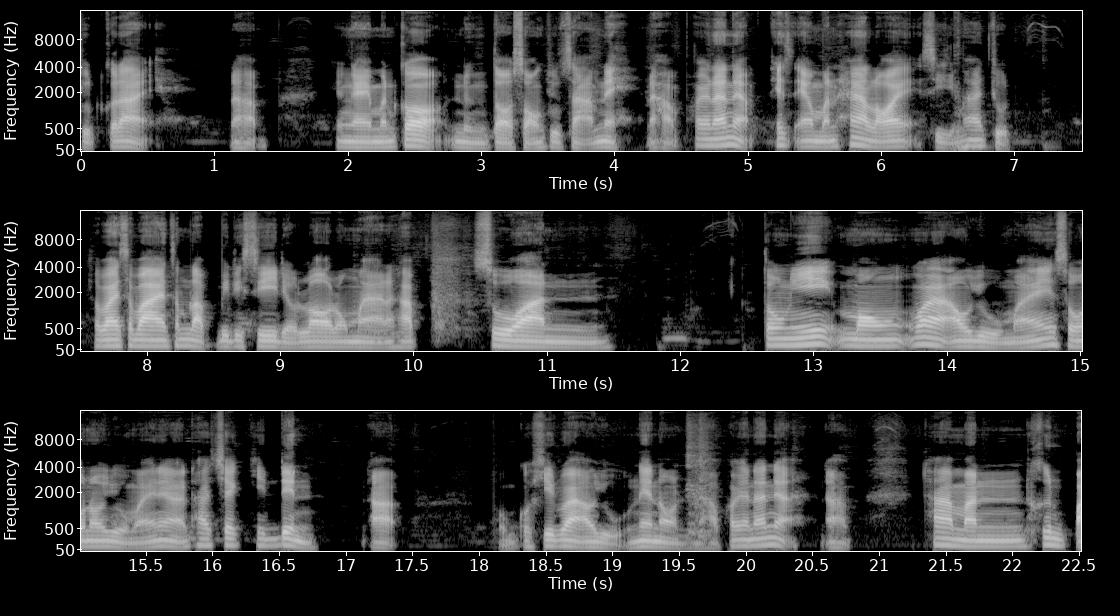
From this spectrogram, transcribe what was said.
จุดก็ได้นะครับ ยังไงมันก็ 1 ต่อ 2.3 เนี่ยนะครับ เพราะฉะนั้นเนี่ย SL มัน 545 จุด สบายๆสำหรับ BTC เดี๋ยวรอลงมานะครับ ส่วนตรงนี้มองว่าเอาอยู่ไหมโซนเอาอยู่ไหมเนี่ย ถ้าเช็ค hidden อะ ผมก็คิดว่าเอาอยู่แน่นอนนะครับ เพราะฉะนั้นเนี่ยนะครับ ถ้ามันขึ้นไป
